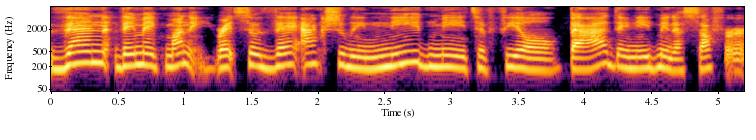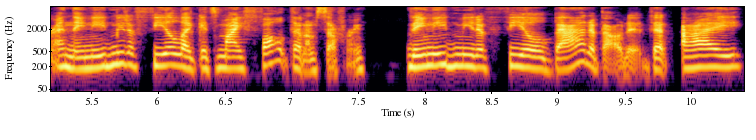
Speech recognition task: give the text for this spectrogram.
then they make money, right? So they actually need me to feel bad. They need me to suffer and they need me to feel like it's my fault that I'm suffering. They need me to feel bad about it, that I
